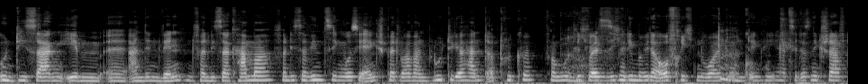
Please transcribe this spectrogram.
Und die sagen eben, äh, an den Wänden von dieser Kammer, von dieser winzigen, wo sie eingesperrt war, waren blutige Handabdrücke. Vermutlich, weil sie sich halt immer wieder aufrichten wollte. und irgendwie hat sie das nicht geschafft.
